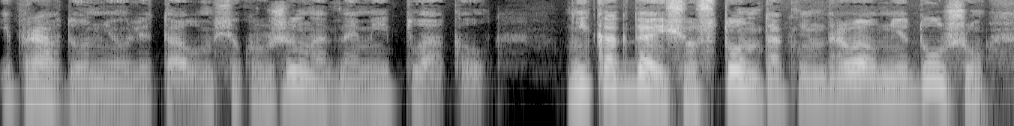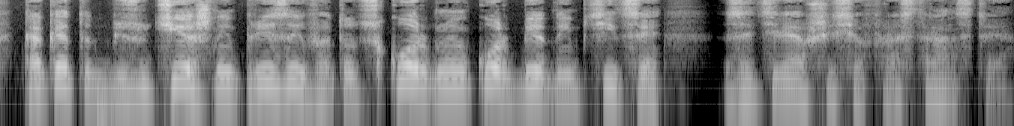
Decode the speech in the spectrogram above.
И правда он не улетал, он все кружил над нами и плакал. Никогда еще стон так не надрывал мне душу, как этот безутешный призыв, этот скорбный укор бедной птицы, затерявшейся в пространстве.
